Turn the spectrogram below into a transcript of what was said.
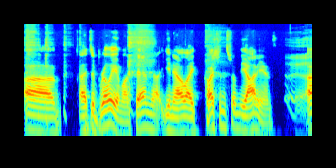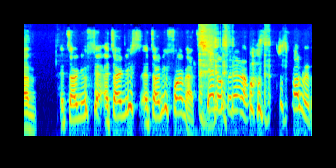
Um, that's a brilliant one. Fan mail you know like questions from the audience. Um, it's our new fa- it's our new it's our new format. Scandals and animals. Just fun with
